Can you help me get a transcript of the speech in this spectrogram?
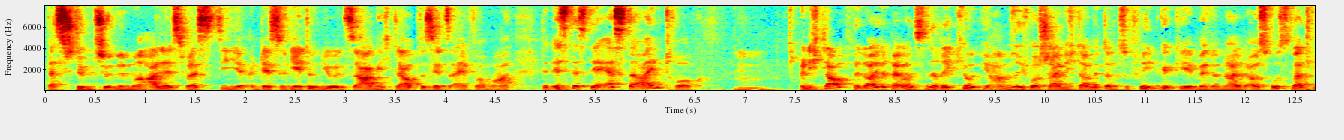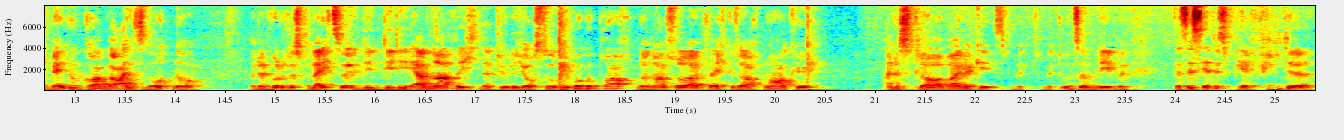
das stimmt schon immer alles, was die in der Sowjetunion sagen, ich glaube das jetzt einfach mal, dann ist das der erste Eindruck. Und ich glaube, für Leute bei uns in der Region, die haben sich wahrscheinlich damit dann zufrieden gegeben, wenn dann halt aus Russland die Meldung kam, ja, alles in Ordnung. Und dann wurde das vielleicht so in den DDR-Nachrichten natürlich auch so rübergebracht und dann hast du halt vielleicht gesagt, na okay, alles klar, weiter geht's mit, mit unserem Leben. Und das ist ja das perfide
